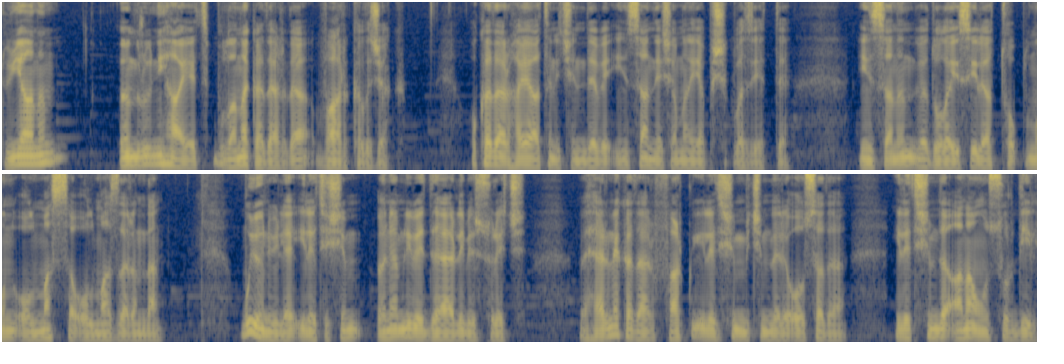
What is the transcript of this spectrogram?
Dünyanın ömrü nihayet bulana kadar da var kalacak. O kadar hayatın içinde ve insan yaşamına yapışık vaziyette. İnsanın ve dolayısıyla toplumun olmazsa olmazlarından. Bu yönüyle iletişim önemli ve değerli bir süreç ve her ne kadar farklı iletişim biçimleri olsa da İletişimde ana unsur dil.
